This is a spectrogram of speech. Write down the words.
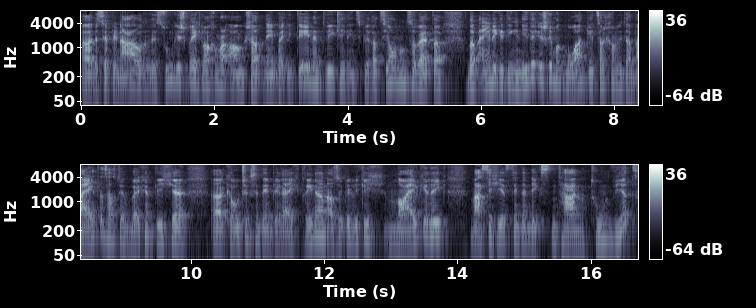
äh, das Webinar oder das Zoom-Gespräch noch einmal angeschaut, nebenbei Ideen entwickelt, Inspiration und so weiter und habe einige Dinge niedergeschrieben und morgen geht es auch schon wieder weiter, das heißt wir haben wöchentliche äh, Coachings in dem Bereich drinnen. Also ich bin wirklich neugierig, was sich jetzt in den nächsten Tagen tun wird.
